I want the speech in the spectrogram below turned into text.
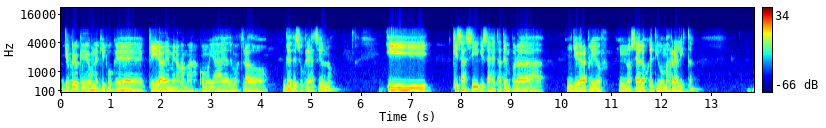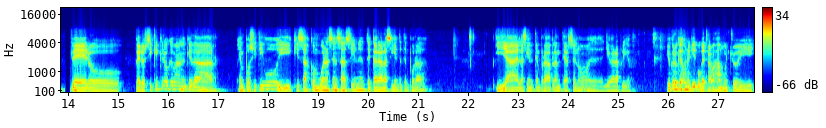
Yo creo que es un equipo que, irá de menos a más, como ya ha demostrado desde su creación, ¿no? Y quizás sí, quizás esta temporada llegar a playoff no sea el objetivo más realista, pero, pero sí que creo que van a quedar en positivo y quizás con buenas sensaciones de cara a la siguiente temporada. Y ya en la siguiente temporada plantearse, ¿no? Eh, llegar a playoff. Yo creo que es un equipo que trabaja mucho y,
